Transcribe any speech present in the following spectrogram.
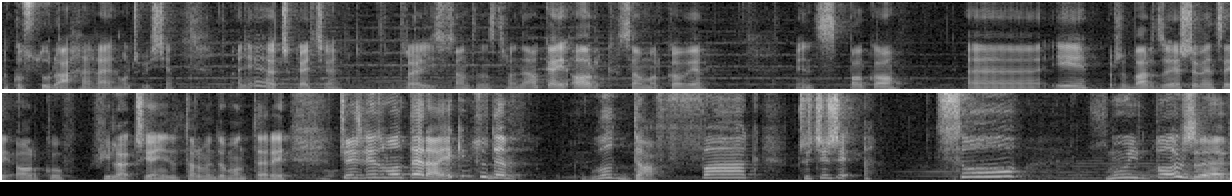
A kostura, hehe, oczywiście. A nie, czekajcie. Trailis w tamtą stronę. Okej, ork, są orkowie, więc spoko. Eee, I proszę bardzo, jeszcze więcej orków. Chwila, czy ja nie dotarłem do Montery? Przecież to jest Montera, jakim cudem? What the fuck? Przecież ja... Co? Mój Boże!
